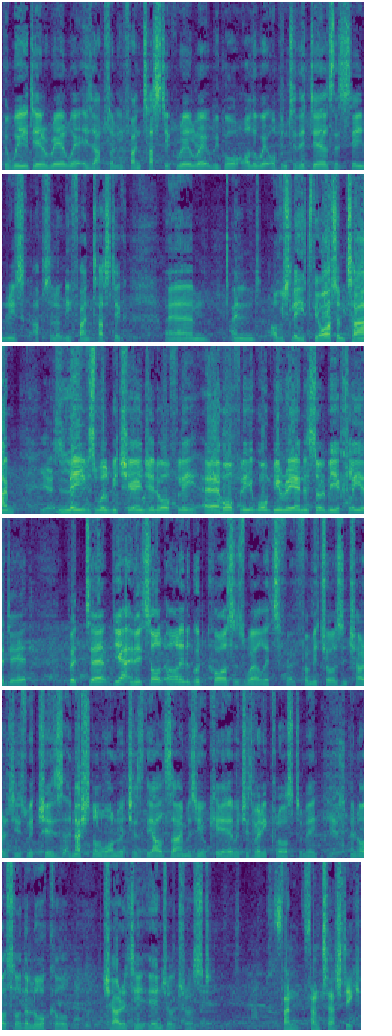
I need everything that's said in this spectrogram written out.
The Weardale Railway is absolutely fantastic railway. We go all the way up into the Dales. The scenery is absolutely fantastic. Um, and obviously it's the autumn time. Yes. Leaves will be changing. Hopefully, uh, hopefully it won't be raining, so it'll be a clear day. But uh, yeah, and it's all, all in a good cause as well. It's for, for my chosen charities, which is a national one, which is the Alzheimer's UK, which is very close to me, yes. and also the local charity Angel Trust. Fan- fantastic.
